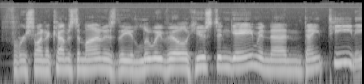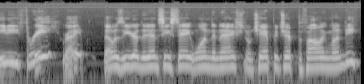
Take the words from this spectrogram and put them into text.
First one that comes to mind is the Louisville Houston game in uh, 1983, right? That was the year that NC State won the national championship the following Monday,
